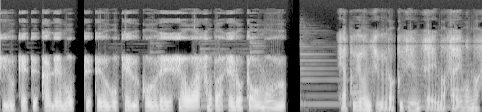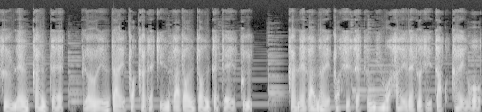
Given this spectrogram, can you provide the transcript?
き受けて金持ってて動ける高齢者を遊ばせろと思う。146人生の最後の数年間で、病院代とかで金がどんどん出ていく。金がないと施設にも入れず自宅介護。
